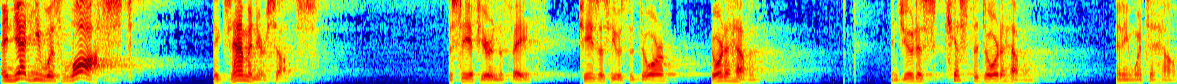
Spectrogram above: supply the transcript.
and yet he was lost. Examine yourselves to see if you're in the faith. Jesus, he was the door, door to heaven. And Judas kissed the door to heaven and he went to hell.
